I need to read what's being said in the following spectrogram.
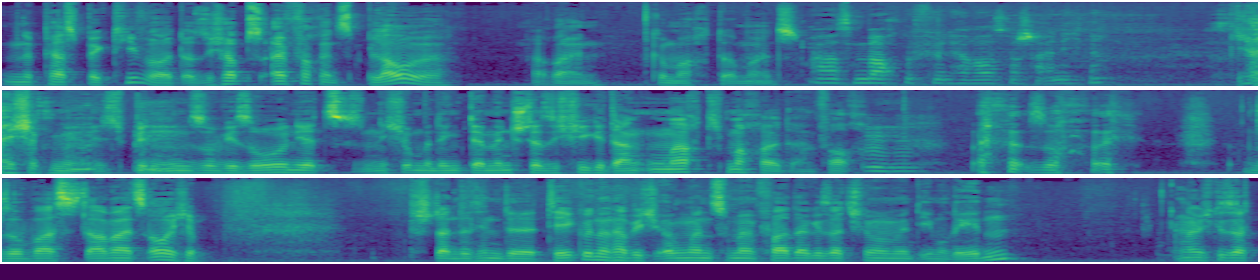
eine Perspektive hat. Also ich habe es einfach ins Blaue herein gemacht damals. Aus dem Bauchgefühl heraus wahrscheinlich, ne? Ja, ich, hab mir, ich bin sowieso jetzt nicht unbedingt der Mensch, der sich viel Gedanken macht. Ich mache halt einfach. Mhm. so so war es damals auch. Ich hab, stand hinter der Theke und dann habe ich irgendwann zu meinem Vater gesagt, ich will mal mit ihm reden. Dann habe ich gesagt,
